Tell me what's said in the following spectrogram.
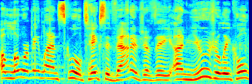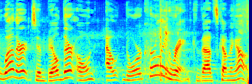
A lower mainland school takes advantage of the unusually cold weather to build their own outdoor curling rink. That's coming up.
